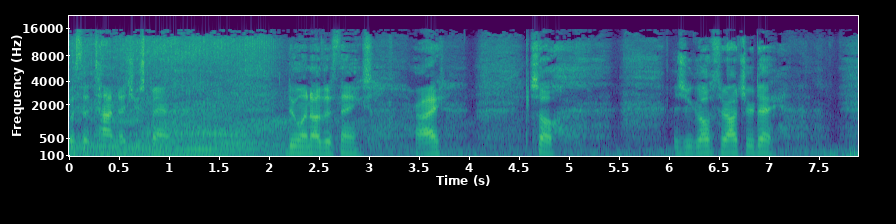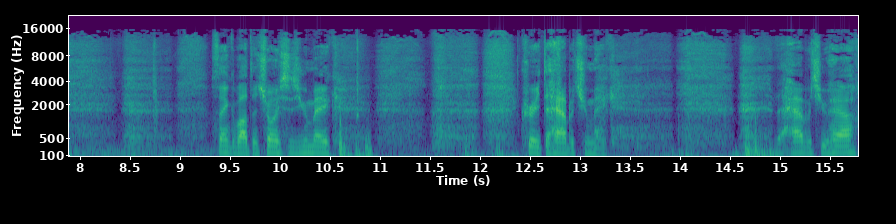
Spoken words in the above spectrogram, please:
with the time that you spend doing other things, right? So, as you go throughout your day, think about the choices you make, create the habits you make. The habits you have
